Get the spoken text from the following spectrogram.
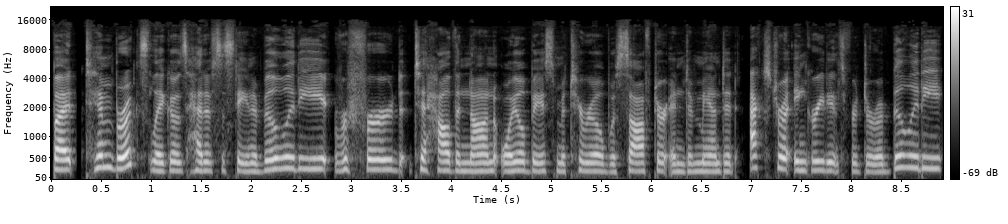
But Tim Brooks, Lego's head of sustainability, referred to how the non oil based material was softer and demanded extra ingredients for durability,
